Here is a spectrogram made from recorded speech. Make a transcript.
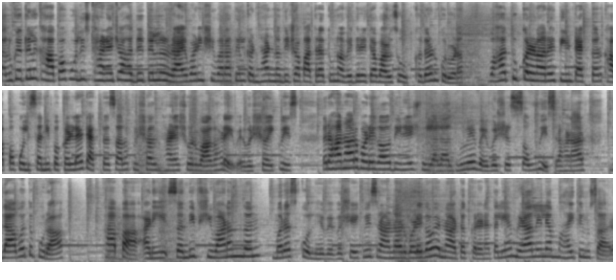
तालुक्यातील खापा पोलीस ठाण्याच्या हद्दीतील रायवाडी शिवारातील कंढाण नदीच्या पात्रातून अवैधरित्या वाळूचं उत्खनन करून वाहतूक करणारे तीन ट्रॅक्टर खापा पोलिसांनी पकडले. ट्रॅक्टर चालक विशाल ज्ञानेश्वर वाघाडे वैवर्ष एकवीस राहणार बडेगाव दिनेश भैयालाल धुळे वैवर्ष सव्वीस राहणार लावतपुरा खापा आणि संदीप शिवानंदन मरसकोल्हे वैवर्ष एकवीस राहणार बडेगाव यांना अटक करण्यात आली आहे. मिळालेल्या माहितीनुसार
